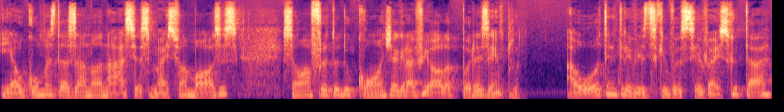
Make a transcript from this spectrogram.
e algumas das anonáceas mais famosas são a fruta do conde e a graviola, por exemplo. A outra entrevista que você vai escutar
